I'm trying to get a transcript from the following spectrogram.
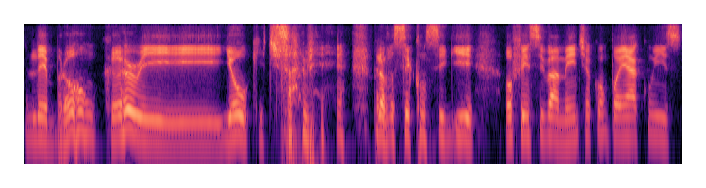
LeBron, Curry e Jokic, sabe? para você conseguir ofensivamente acompanhar com isso.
